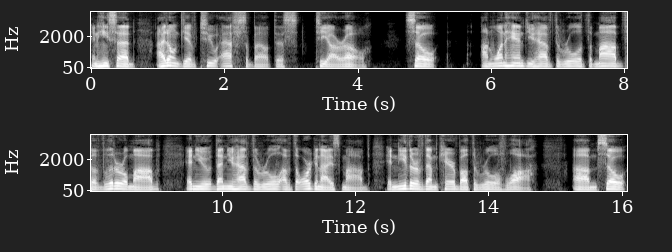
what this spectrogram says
And he said, I don't give two F's about this TRO. So on one hand you have the rule of the mob, the literal mob, and you then you have the rule of the organized mob, and neither of them care about the rule of law. Um, so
